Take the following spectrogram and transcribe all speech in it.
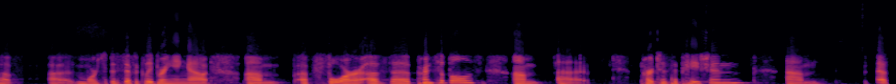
uh, uh, more specifically bringing out um, uh, four of the principles: um, uh, participation. Um,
